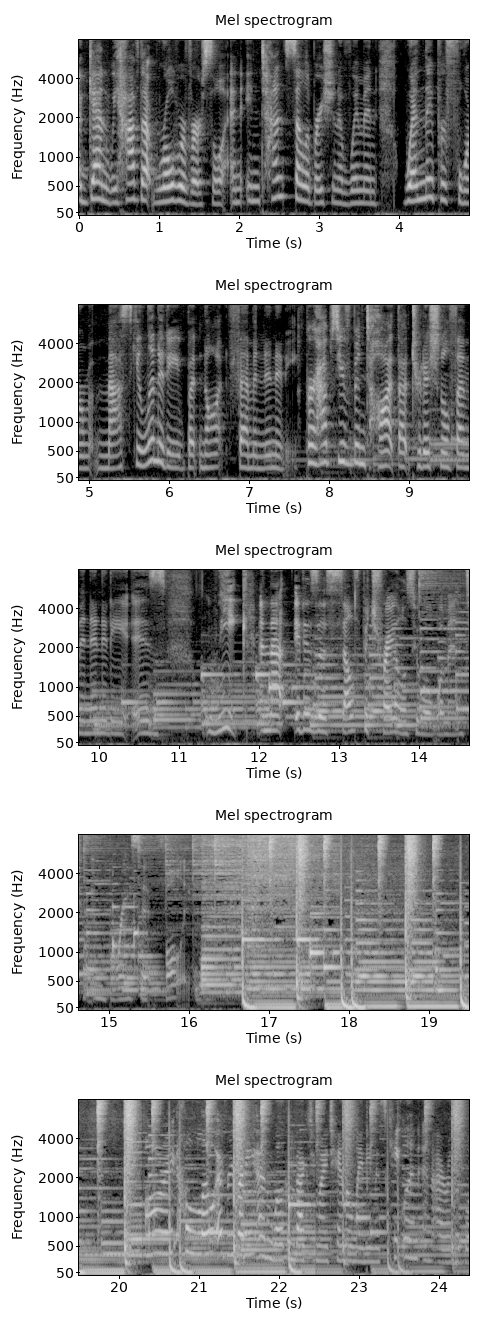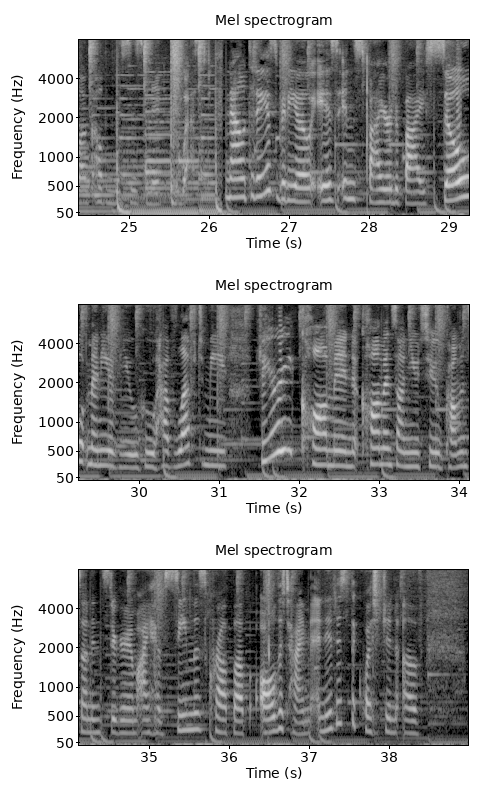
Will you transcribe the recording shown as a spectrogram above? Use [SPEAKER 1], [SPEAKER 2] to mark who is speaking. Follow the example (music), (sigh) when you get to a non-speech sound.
[SPEAKER 1] Again, we have that role reversal and intense celebration of women when they perform masculinity but not femininity. Perhaps you've been taught that traditional femininity is weak and that it is a self betrayal to a woman to embrace it fully. My channel. My name is Caitlin and I run the blog called Mrs. Midwest. Now today's video is inspired by so many of you who have left me very common comments on YouTube, comments on Instagram. I have seen this crop up all the time and it is the question of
